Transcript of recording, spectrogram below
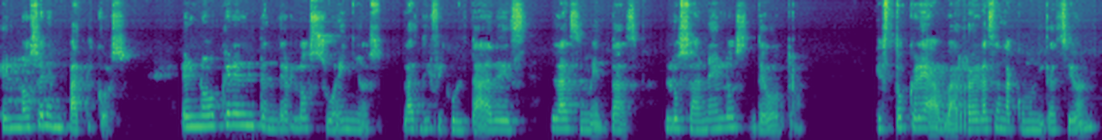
el no ser empáticos, el no querer entender los sueños, las dificultades, las metas, los anhelos de otro. Esto crea barreras en la comunicación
